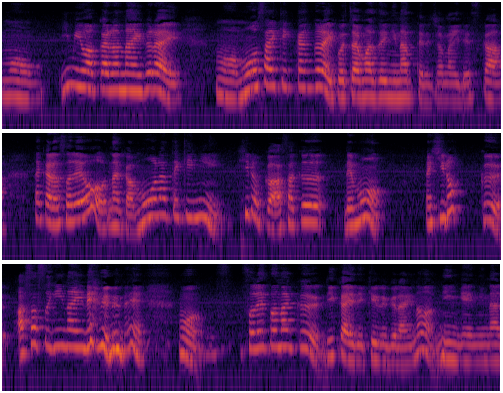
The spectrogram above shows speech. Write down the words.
もう意味わからないぐらいもう毛細血管ぐらいごちゃ混ぜになってるじゃないですか。だからそれをなんか網羅的に広く浅くでも広く浅すぎないレベルでもうそれとなく理解できるぐらいの人間にな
